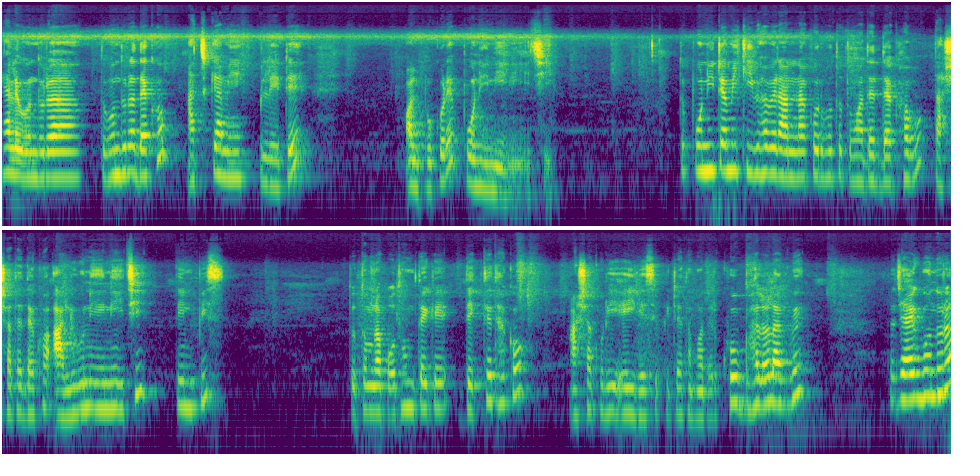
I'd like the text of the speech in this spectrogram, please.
হ্যালো বন্ধুরা, তো বন্ধুরা দেখো, আজকে আমি প্লেটে অল্প করে পনির নিয়ে নিয়েছি। তো পনিরটা আমি কীভাবে রান্না করব তো তোমাদের দেখাবো, তার সাথে দেখো আলু নিয়ে নিয়েছি, তিন পিস তো তোমরা প্রথম থেকে দেখতে থাকো, আশা করি এই রেসিপিটা তোমাদের খুব ভালো লাগবে। তো যাই হোক বন্ধুরা,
